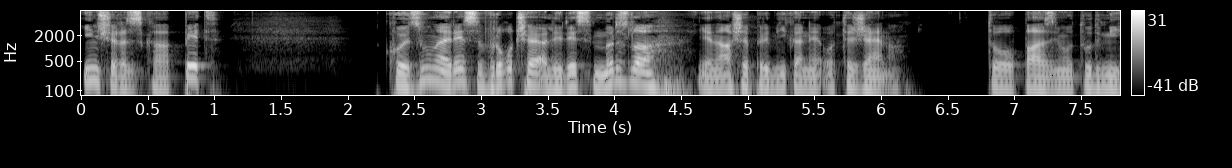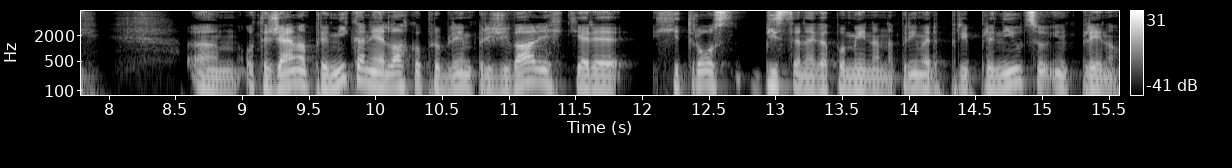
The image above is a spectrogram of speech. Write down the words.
In še raziskava pet. Ko je zunaj res vroče ali res mrzlo, je naše premikanje oteženo. To opazimo tudi mi. Um, oteženo premikanje je lahko problem pri živalih, kjer je hitrost bistvenega pomena, naprimer pri plenilcu in plenu.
